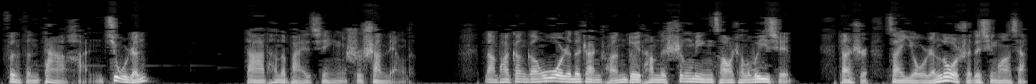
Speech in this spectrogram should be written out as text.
纷纷大喊救人。大唐的百姓是善良的，哪怕刚刚倭人的战船对他们的生命造成了威胁。但是在有人落水的情况下，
